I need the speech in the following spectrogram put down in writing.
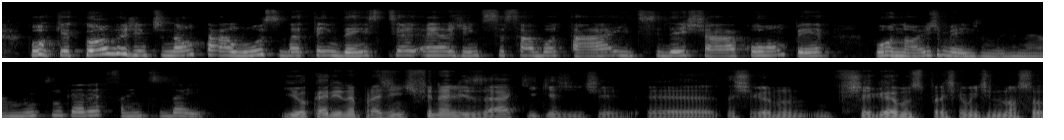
porque quando a gente não está lúcido, a tendência é a gente se sabotar e se deixar corromper por nós mesmos, né? Muito interessante isso daí. E, ô, Karina, para a gente finalizar aqui, que a gente é, tá chegando, chegamos praticamente no nosso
